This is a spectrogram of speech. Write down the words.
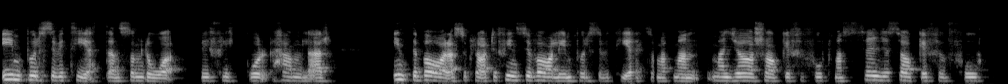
impulsiviteten som då vi flickor handlar inte bara såklart, det finns ju vanlig impulsivitet som att man, man gör saker för fort, man säger saker för fort.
